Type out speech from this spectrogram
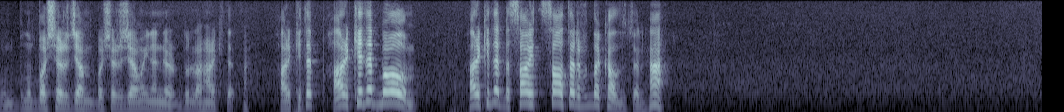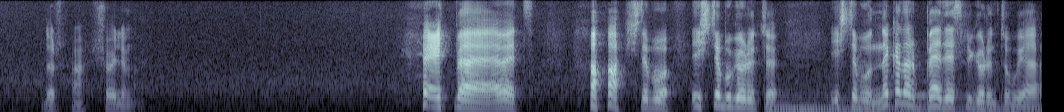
Bunu, bunu başaracağım, başaracağıma inanıyorum. Dur lan hareket etme. Hareket et, hareket etme oğlum. Hareket etme. Sağ, sağ tarafında kal lütfen. Ha. Dur. Ha şöyle mi? Evet be, evet. işte bu. İşte bu görüntü. İşte bu. Ne kadar badass bir görüntü bu ya.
